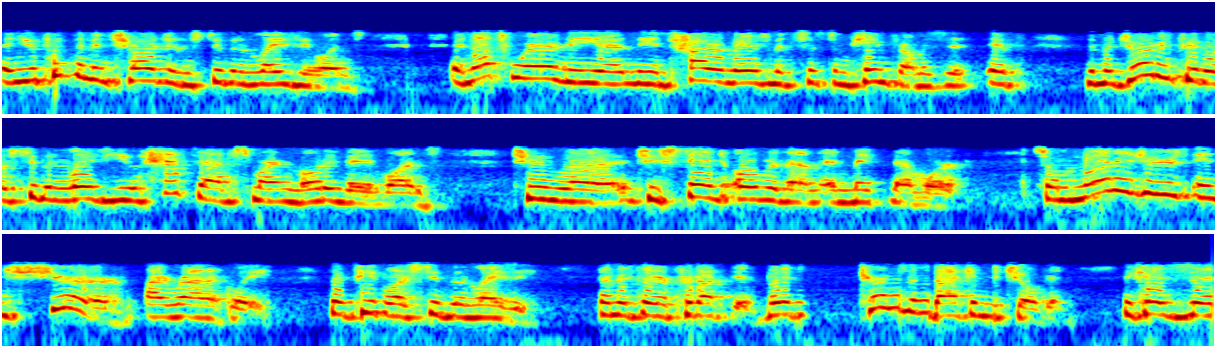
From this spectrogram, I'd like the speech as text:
and you put them in charge of the stupid and lazy ones. And that's where the uh, the entire management system came from. Is that if the majority of people are stupid and lazy. You have to have smart and motivated ones to uh, to stand over them and make them work. So managers ensure, ironically, that people are stupid and lazy and that they're productive, but it turns them back into children because uh,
